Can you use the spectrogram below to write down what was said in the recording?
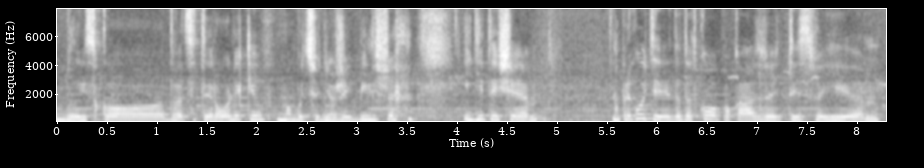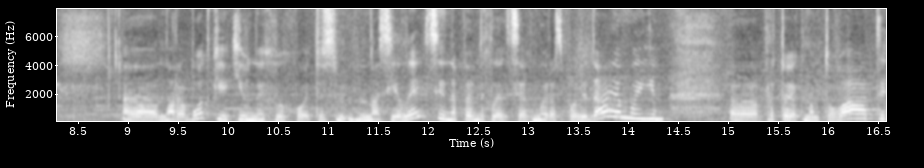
близько 20 роликів, мабуть, сьогодні вже і більше. І діти ще приходять і додатково показують ті свої е, наработки, які в них виходять. Тобто у нас є лекції, на певних лекціях ми розповідаємо їм е, про те, як монтувати,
